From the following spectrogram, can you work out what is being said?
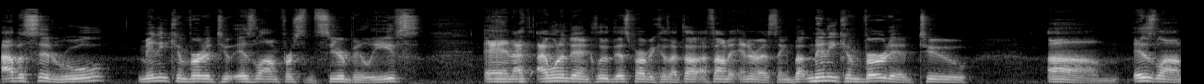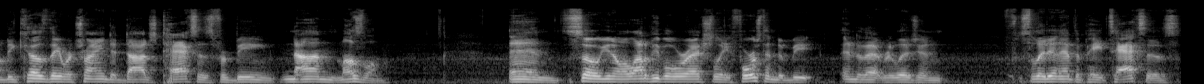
Abbasid rule, many converted to Islam for sincere beliefs. And I, I, wanted to include this part because I thought I found it interesting. But many converted to um, Islam because they were trying to dodge taxes for being non-Muslim. And so, you know, a lot of people were actually forced into be into that religion, so they didn't have to pay taxes.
